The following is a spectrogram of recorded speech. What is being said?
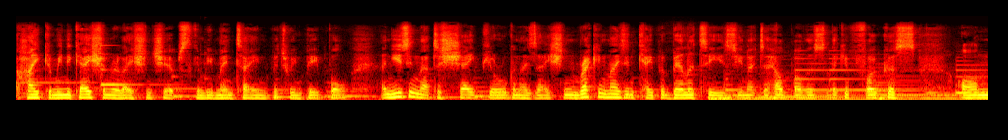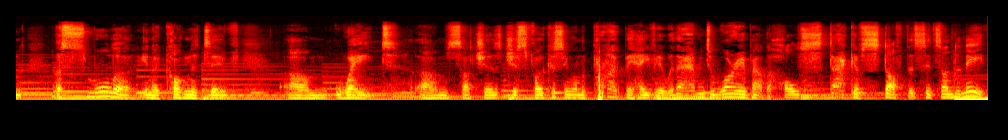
high communication relationships can be maintained between people and using that to shape your organization recognizing capabilities you know to help others so they can focus on a smaller you know cognitive um, weight um, such as just focusing on the product behavior without having to worry about the whole stack of stuff that sits underneath.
